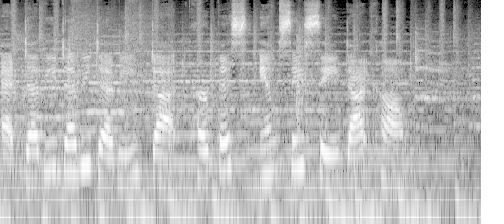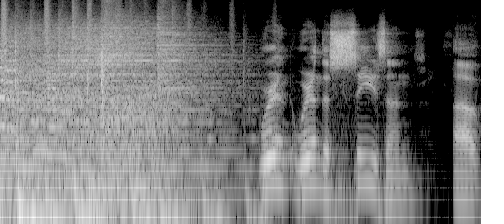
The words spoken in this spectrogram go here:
at www.purposemcc.com. We're in, we're in the season of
